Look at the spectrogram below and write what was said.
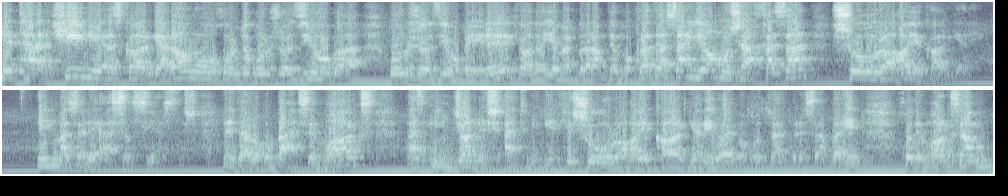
یه ترکیبی از کارگران و خرد و برجوازی و برجوازی و غیره که حالا یه مقدارم دموکرات هستن یا مشخصا شوراهای کارگری. این مسئله اساسی هستش. در واقع بحث مارکس از اینجا نشأت می‌گیره که شوراهای کارگری باید به قدرت برسن. و این خود مارکس هم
